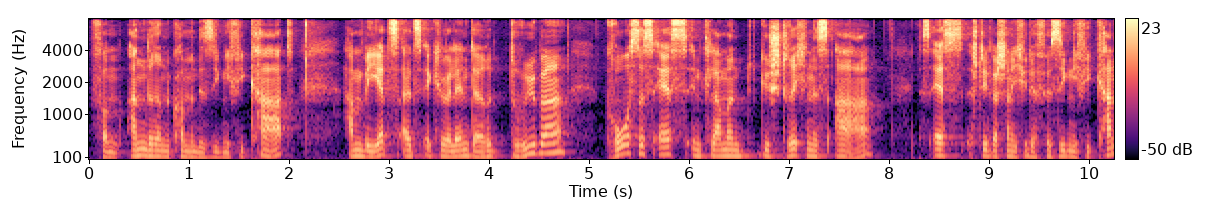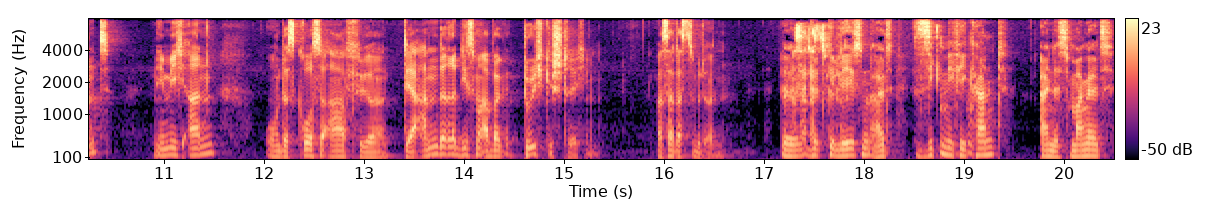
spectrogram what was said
vom anderen kommende Signifikat, haben wir jetzt als Äquivalent darüber großes S in Klammern gestrichenes a. Das S steht wahrscheinlich wieder für signifikant, nehme ich an, und das große A für der andere, diesmal aber durchgestrichen. Was hat das zu bedeuten? Äh, wird gelesen als signifikant eines Mangels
